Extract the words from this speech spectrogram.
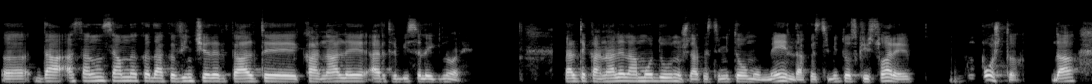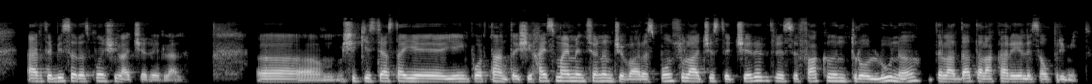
Uh, dar asta nu înseamnă că dacă vin cereri pe alte canale, ar trebui să le ignore. Pe alte canale, la modul, nu știu, dacă îți trimite omul mail, dacă îți trimite o scrisoare în poștă, da? ar trebui să răspund și la cererile alea. Uh, și chestia asta e, e importantă. Și hai să mai menționăm ceva. Răspunsul la aceste cereri trebuie să se facă într-o lună de la data la care ele s-au primit.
